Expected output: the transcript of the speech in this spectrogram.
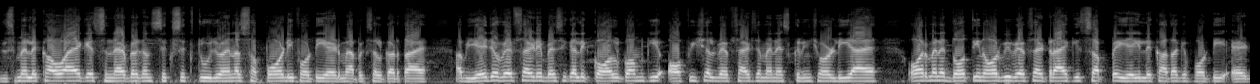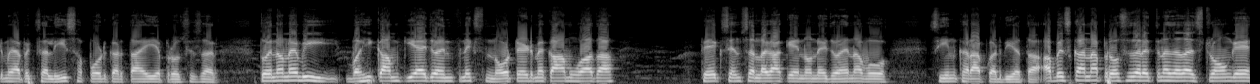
जिसमें लिखा हुआ है कि स्नैपड्रैगन 662 जो है ना सपोर्ट ही 48 मेगापिक्सल करता है। अब ये जो वेबसाइट है बेसिकली कॉलकॉम की ऑफिशियल वेबसाइट से मैंने स्क्रीनशॉट लिया है, और मैंने दो तीन और भी वेबसाइट ट्राई की, सब पे यही लिखा था कि 48 मेगापिक्सल ही सपोर्ट करता है ये प्रोसेसर तो इन्होंने भी वही काम किया है जो इन्फिनिक्स नोट एड में काम हुआ था। फेक सेंसर लगा के इन्होंने जो है ना, वो सीन ख़राब कर दिया था। अब इसका ना प्रोसेसर इतना ज़्यादा स्ट्रॉन्ग है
